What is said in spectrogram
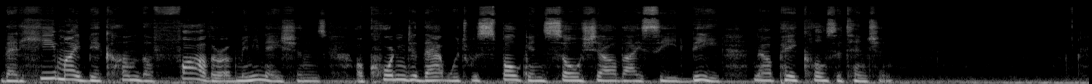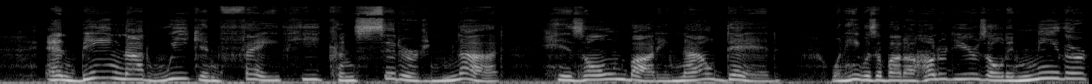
that he might become the father of many nations, according to that which was spoken, so shall thy seed be. Now pay close attention. And being not weak in faith, he considered not his own body now dead when he was about a hundred years old, and neither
